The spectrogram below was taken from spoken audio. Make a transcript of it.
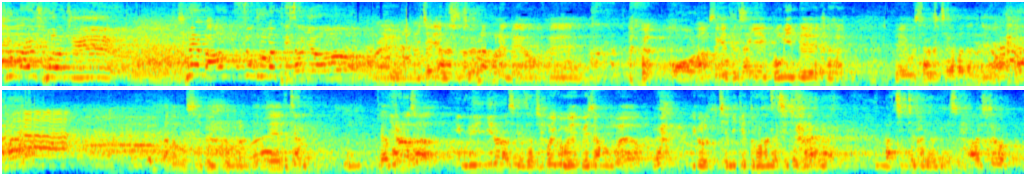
그럼 날 줘야지. 왜 마음속으로만 대상이야? 오늘 이 자리에 안 왔으면. 큰일 날 뻔했네요. 네. 어, 마음속에 대상이 몽인데 네, 우상은 제가 받았네요. 가동우 씨도 있고 그런데. 네. 하여튼 음. 일어나서 형이 우리 일어나서 인사 좀. 뭐 이거 왜, 왜 잡은 거예요? 이걸 재밌게 또나 박수 진짜. 다리 아 진짜 다리 알리겠어요. 아 진짜로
